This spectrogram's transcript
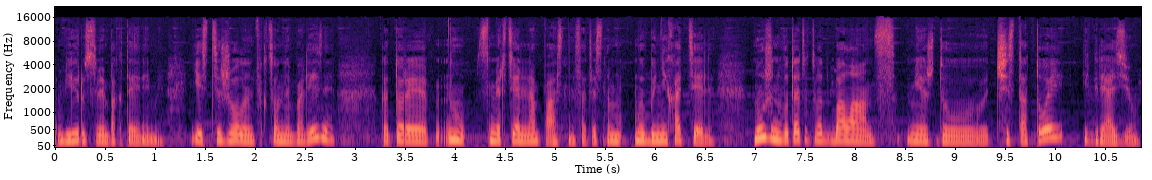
вирусами, бактериями. Есть тяжелые инфекционные болезни, которые ну, смертельно опасны. Соответственно, мы бы не хотели. Нужен вот этот вот баланс между чистотой и грязью.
